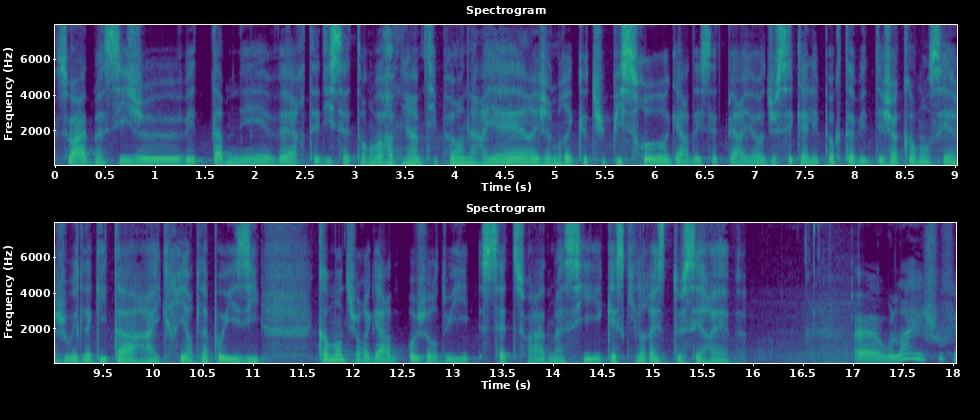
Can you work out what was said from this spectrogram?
Souad Massi, je vais t'amener vers tes 17 ans. On va revenir un petit peu en arrière et j'aimerais que tu puisses re-regarder cette période. Je sais qu'à l'époque, tu avais déjà commencé à jouer de la guitare, à écrire de la poésie. Comment tu regardes aujourd'hui cette Souad Massi Qu'est-ce qu'il reste de ses rêves أه والله شوفي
